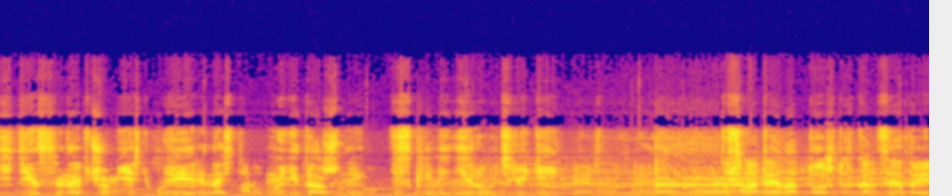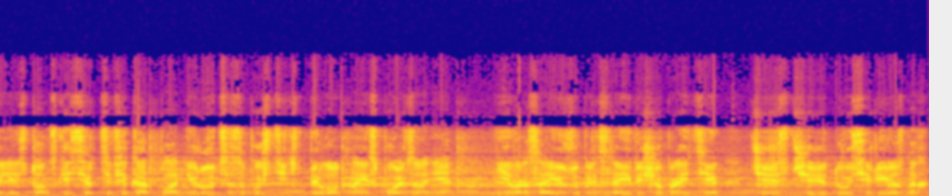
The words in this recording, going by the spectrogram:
Единственное, в чем есть уверенность, мы не должны дискриминировать людей. Несмотря на то, что в конце апреля эстонский сертификат планируется запустить в пилотное использование, Евросоюзу предстоит еще пройти через череду серьезных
